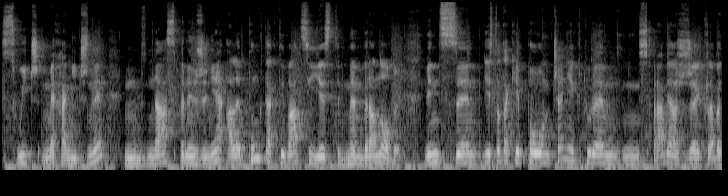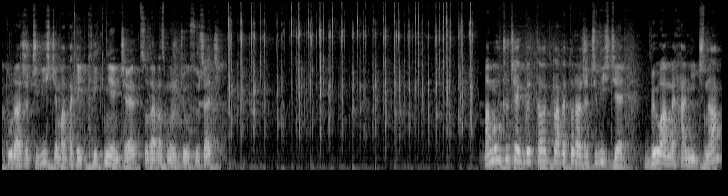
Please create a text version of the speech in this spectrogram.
switch mechaniczny na sprężynie, ale punkt aktywacji jest membranowy, więc y, jest to takie połączenie, które mm, sprawia, że klawiatura rzeczywiście ma takie kliknięcie, co zaraz możecie usłyszeć. Mamy uczucie, jakby ta klawiatura rzeczywiście była mechaniczna,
